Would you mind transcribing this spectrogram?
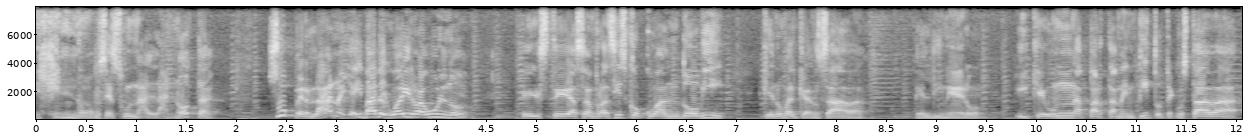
Dije, no, pues es una la nota. Super lana. Y ahí va de guay Raúl, ¿no? Este, a San Francisco, cuando vi que no me alcanzaba el dinero y que un apartamentito te costaba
